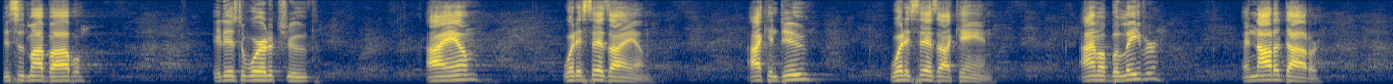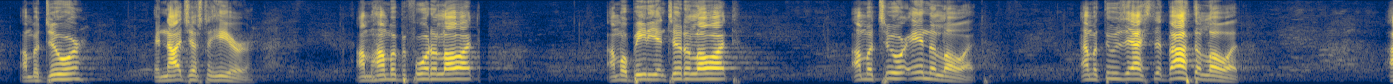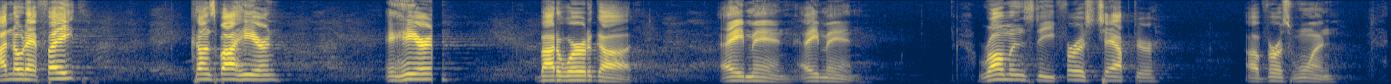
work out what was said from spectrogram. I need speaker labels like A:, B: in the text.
A: This is my Bible. It is the word of truth. I am what it says I am. I can do what it says I can. I'm a believer and not a doubter. I'm a doer and not just a hearer. I'm humble before the Lord. I'm obedient to the Lord. I'm mature in the Lord. I'm enthusiastic about the Lord. I know that faith comes by hearing, and hearing by the word of God. Amen. Amen. Romans, the first chapter, uh, verse 1.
